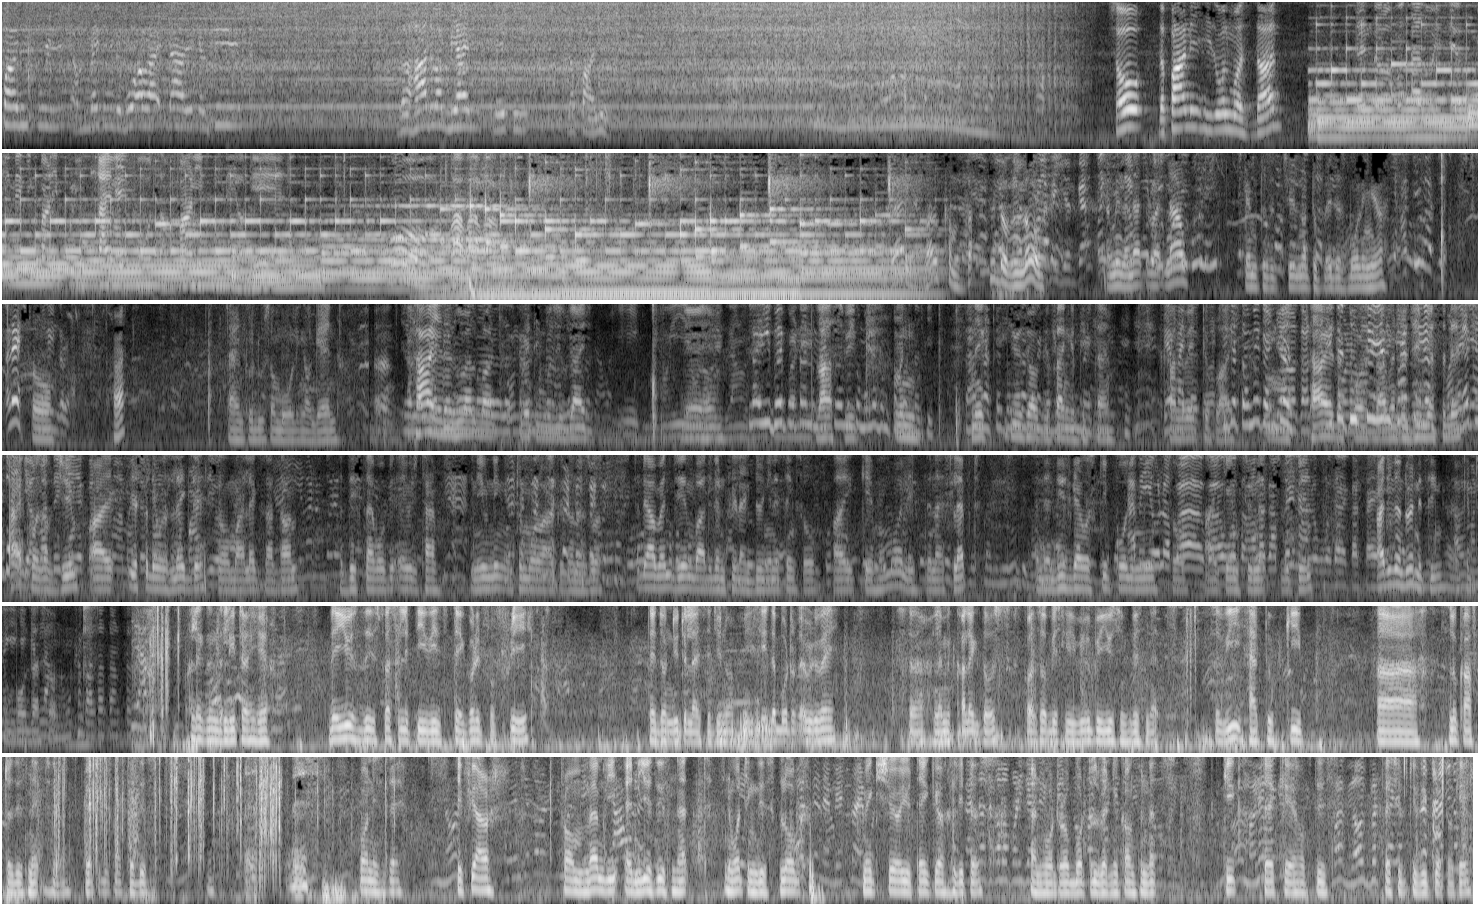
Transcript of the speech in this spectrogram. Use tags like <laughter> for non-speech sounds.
pani puri. I'm making the water right now. You can see the hard work behind making the pani. So the pani is almost done. To the vlog. I'm in the net right now. Came to the chill, not to play just bowling here. So, huh? Time to do some bowling again. tired as well, but waiting for this guy. Last week. I mean, next Tuesday I'll be flying it this time. Can't wait to fly. Tired because I went to gym yesterday. Tired because of gym. I yesterday was leg day, so my legs are done. This time will be every time in evening and tomorrow I'll be done as well. Today I went gym but I didn't feel like doing anything so I came home early. Then I slept and then this guy was keep calling me so I came to nuts with him. I didn't do anything. I came to board as well. Collecting the litter here. They use this facility which they got it for free. They don't utilize it, you know. You see the bottle everywhere so let me collect those because obviously we'll be using these nets. So we have to keep uh look after this net you know. We have to look after this. This one is there. If you are from Wembley and use this net and watching this vlog make sure you take your liters and water bottle when you come to nets. Keep take care of this facility we got okay?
